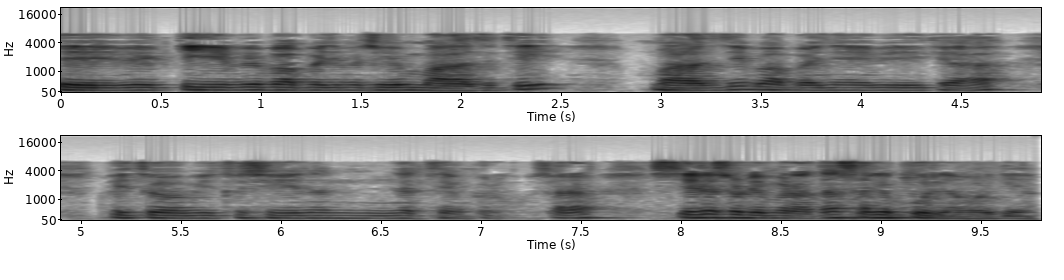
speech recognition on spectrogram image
ਤੇ ਵੀ ਕੀ ਵੀ ਬਾਬਾ ਜੀ ਵਿੱਚ ਮਾਲਾ ਦਿੱਤੀ? ਮਾਲਾ ਦਿੱਤੀ, ਬਾਬਾ ਜੀ ਨੇ ਵੀ ਕਿਹਾ ਵੀ ਤੋ ਵੀ ਤੁਸੀਂ ਇਹਨਾਂ ਨੂੰ ਕਰੋ। ਸਾਰਾ ਜਿਹੜੇ ਤੁਹਾਡੇ ਮੁਰਾਦਾਂ ਸਾਰੀਆਂ ਪੂਰੀਆਂ ਹੋ ਗਈਆਂ।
